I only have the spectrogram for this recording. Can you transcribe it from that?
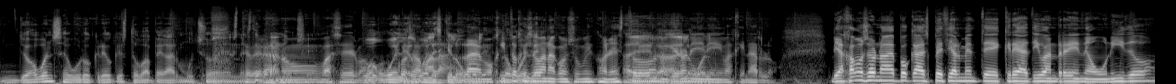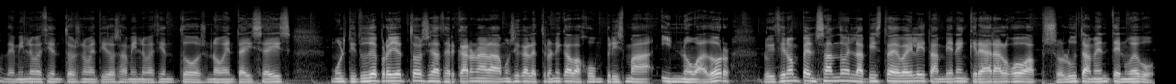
yo a buen seguro creo que esto va a pegar mucho en Este, este, verano, sí. va a ser vamos, Huele, cosa huele, mala. es que lo La de mojitos que se van a consumir con esto, Ahí, no quiero ni, ni imaginarlo. Viajamos a una época especialmente creativa en Reino Unido, de 1992 a 1996. Multitud de proyectos se acercaron a la música electrónica bajo un prisma innovador. Lo hicieron pensando en la pista de baile y también en crear algo absolutamente nuevo.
